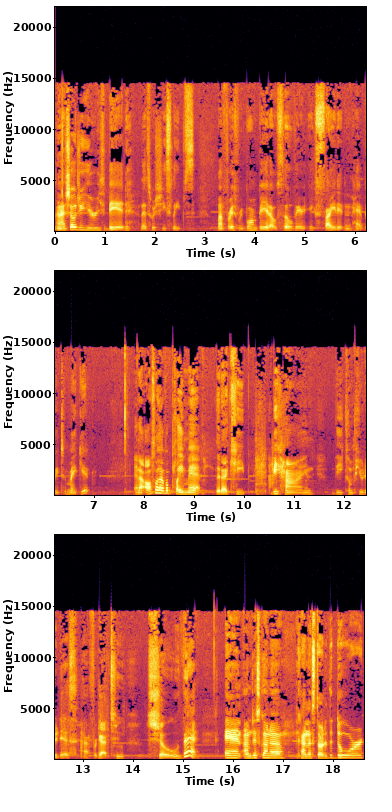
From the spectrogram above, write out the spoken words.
And I showed you Yuri's bed. That's where she sleeps. My first reborn bed. I was so very excited and happy to make it. And I also have a play mat that I keep behind the computer desk. I forgot to show that. And I'm just going to kind of start at the door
